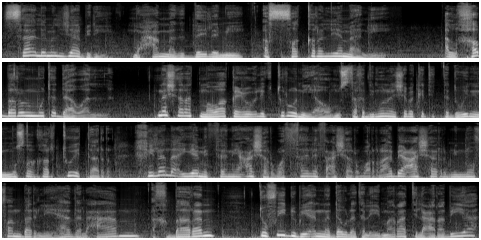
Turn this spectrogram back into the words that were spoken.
سالم الجابري محمد الديلمي الصقر اليماني. الخبر المتداول. نشرت مواقع إلكترونية ومستخدمون شبكة التدوين المصغر تويتر خلال أيام الثاني عشر والثالث عشر والرابع عشر من نوفمبر لهذا العام. أخبارا تفيد بأن دولة الإمارات العربية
